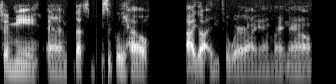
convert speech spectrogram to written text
to me and that's basically how i got into where i am right now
